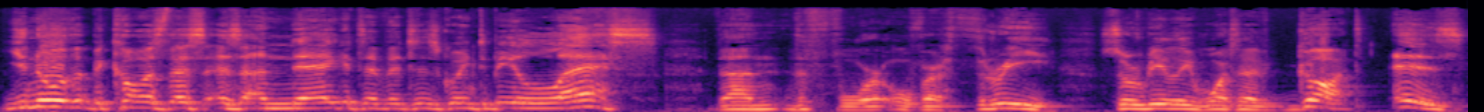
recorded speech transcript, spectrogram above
You know that because this is a negative, it is going to be less than the 4 over 3. So really what I've got is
